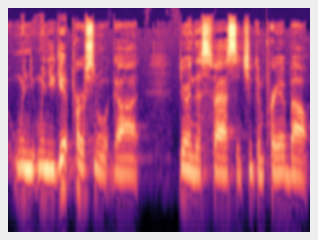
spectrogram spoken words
when, when you get personal with God during this fast that you can pray about.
